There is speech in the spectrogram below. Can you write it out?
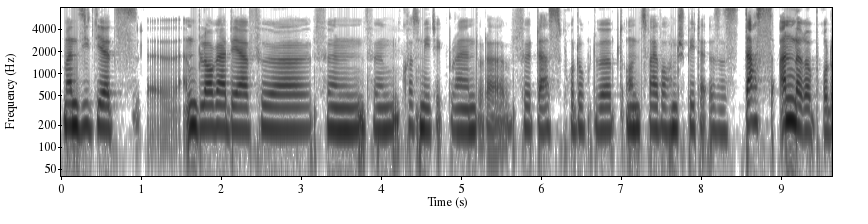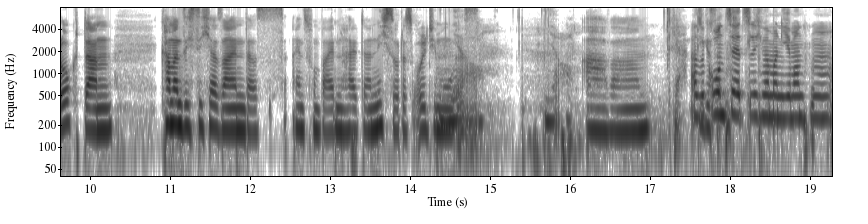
man sieht jetzt äh, einen Blogger, der für, für ein, für ein Kosmetikbrand oder für das Produkt wirbt und zwei Wochen später ist es das andere Produkt, dann kann man sich sicher sein, dass eins von beiden halt dann nicht so das Ultimo Ja. ist. Ja. Aber ja. Also grundsätzlich, wenn man jemanden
